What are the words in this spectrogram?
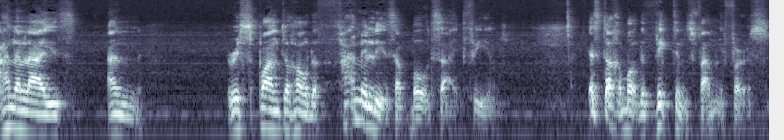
analyze and respond to how the families of both sides feel. Let's talk about the victim's family first.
